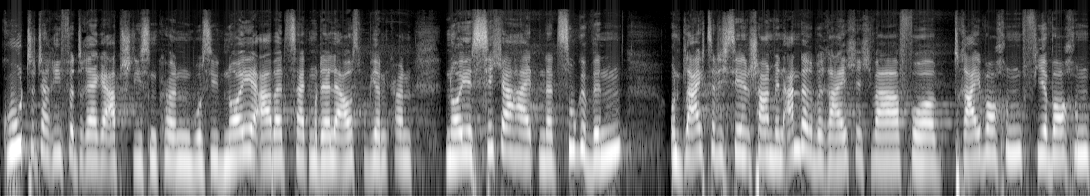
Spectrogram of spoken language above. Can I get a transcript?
gute Tarifverträge abschließen können, wo sie neue Arbeitszeitmodelle ausprobieren können, neue Sicherheiten dazugewinnen. Und gleichzeitig schauen wir in andere Bereiche. Ich war vor drei Wochen, vier Wochen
